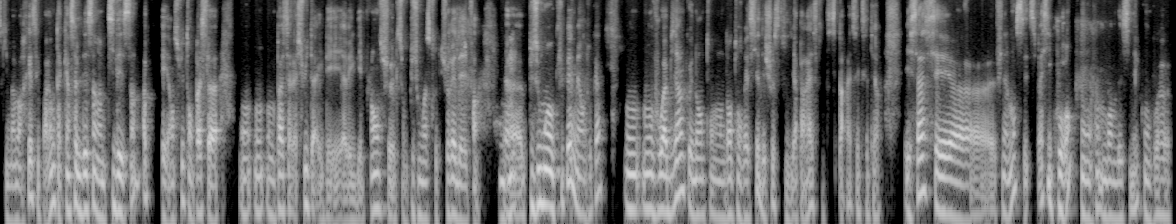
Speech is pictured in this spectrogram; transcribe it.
ce qui m'a marqué, c'est que par exemple, tu n'as qu'un seul dessin, un petit dessin, hop, et ensuite on passe, à, on, passe à la suite avec des, avec des planches qui sont plus ou moins structurées, des, enfin, mhm. euh, plus ou moins occupées, mais en tout cas, on, voit bien que dans ton, dans ton récit, il y a des choses qui apparaissent, qui disparaissent, etc. Et ça, c'est euh, finalement, c'est pas si courant en, bande dessinée qu'on voit,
